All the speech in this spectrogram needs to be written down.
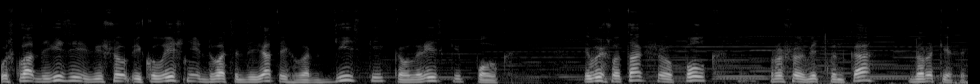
У склад дивізії війшов і колишній 29-й гвардійський кавалерійський полк. І вийшло так, що полк пройшов від клинка до ракети.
